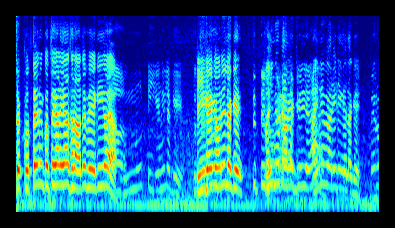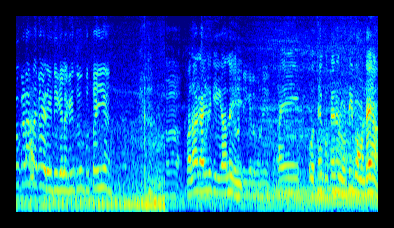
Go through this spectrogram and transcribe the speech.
ਤੇ ਕੁੱਤੇ ਨੂੰ ਕੁੱਤੇ ਵਾਲੇ ਹੱਥ ਲਾ ਤੇ ਫੇਕ ਹੀ ਹੋਇਆ? ਉਹਨੂੰ ਟੀਕੇ ਨਹੀਂ ਲੱਗੇ। ਟੀਕੇ ਕਿਉਂ ਨਹੀਂ ਲੱਗੇ? ਤੇ ਤੈਨੂੰ ਇਹਨੂੰ ਕਿਹੜਾ ਕਿਉਂ ਲੱਗੇ ਆ? ਇਹਨੂੰ ਕਿਉਂ ਨਹੀਂ ਟੀਕੇ ਲੱਗੇ? ਤੈਨੂੰ ਕਿਹੜਾ ਹਲਕਾ ਰੀ ਟੀਕੇ ਲੱਗੇ ਤੂੰ ਕੁੱਤਾ ਹੀ ਆ। ਪਤਾ ਗਾਈ ਕੀ ਗੱਲ ਹੋਈ? ਟੀਕੇ ਲਵਾਉਣੇ ਅਸੀਂ ਉੱਥੇ ਕੁੱਤੇ ਨੂੰ ਰੋਟੀ ਪਾਉਣ ਡਏ ਹਾਂ।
